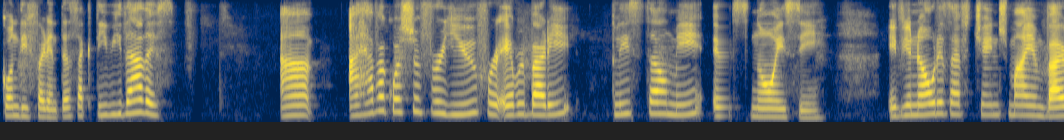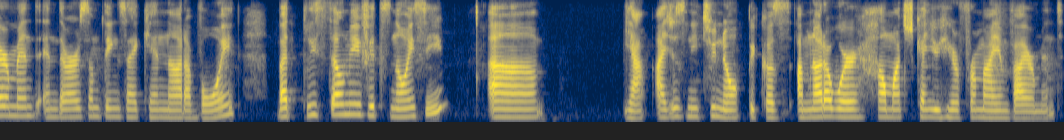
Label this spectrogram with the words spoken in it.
con diferentes actividades. Uh, I have a question for you, for everybody. Please tell me if it's noisy. If you notice, I've changed my environment and there are some things I cannot avoid, but please tell me if it's noisy. Um, yeah, I just need to know because I'm not aware how much can you hear from my environment.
